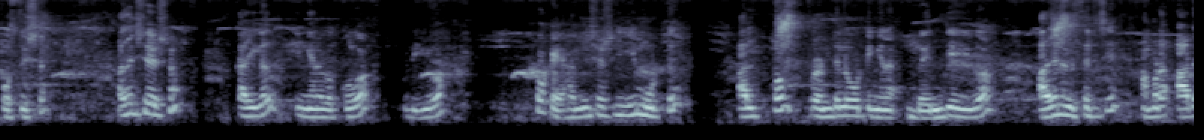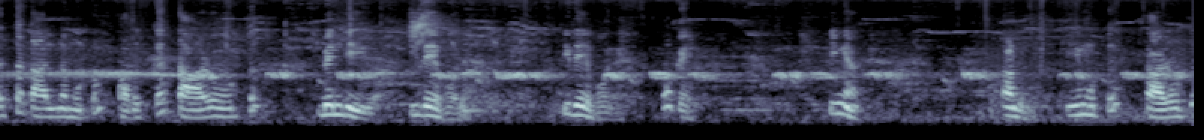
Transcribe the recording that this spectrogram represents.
പൊസിഷൻ അതിനുശേഷം കൈകൾ ഇങ്ങനെ വെക്കുക ഇടിക്കുക ഓക്കെ അതിനുശേഷം ഈ മുട്ട് അല്പം ഫ്രണ്ടിലോട്ട് ഇങ്ങനെ ബെൻഡ് ചെയ്യുക. അതിനനുസരിച്ച് നമ്മുടെ അടുത്ത കാലിന്റെ മുട്ടും പതുക്കെ താഴോട്ട് ബെൻഡ് ചെയ്യുക. ഇതേപോലെ ഇതേപോലെ. ഓക്കെ. ഇങ്ങനെ. കണ്ടു? ഈ മുട്ട് താഴോട്ട്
